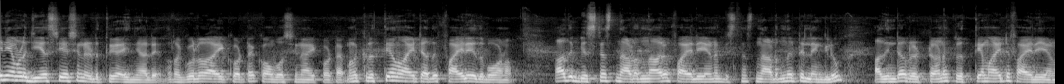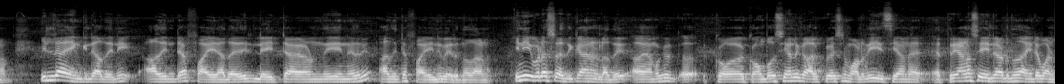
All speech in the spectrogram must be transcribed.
ഇനി നമ്മൾ ജി എസ് ടി എഷൻ എടുത്തു കഴിഞ്ഞാൽ റെഗുലർ ആയിക്കോട്ടെ കോമ്പോസ്റ്റിംഗ് ആയിക്കോട്ടെ നമ്മൾ കൃത്യമായിട്ട് അത് ഫയൽ ചെയ്ത് പോകണം. അത് ബിസിനസ് നടന്നാലും ഫയൽ ചെയ്യണം. ബിസിനസ് നടന്നിട്ടില്ലെങ്കിലും അതിന്റെ റിട്ടേൺ കൃത്യമായിട്ട് ഫയൽ ചെയ്യണം. ഇല്ല എങ്കിൽ അതിന് അതിന്റെ ഫൈൻ അതായത് ലേറ്റ് ആവുന്നതിന് അതിന്റെ ഫൈന് വരുന്നതാണ്. ഇനി ഇവിടെ ശ്രദ്ധിക്കാനുള്ളത് നമുക്ക് കോമ്പോസിഷനിൽ കാൽക്കുലേഷൻ വളരെ ഈസിയാണ് എത്രയാണ് സെയിൽ നടന്നത്? അതിന്റെ വൺ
